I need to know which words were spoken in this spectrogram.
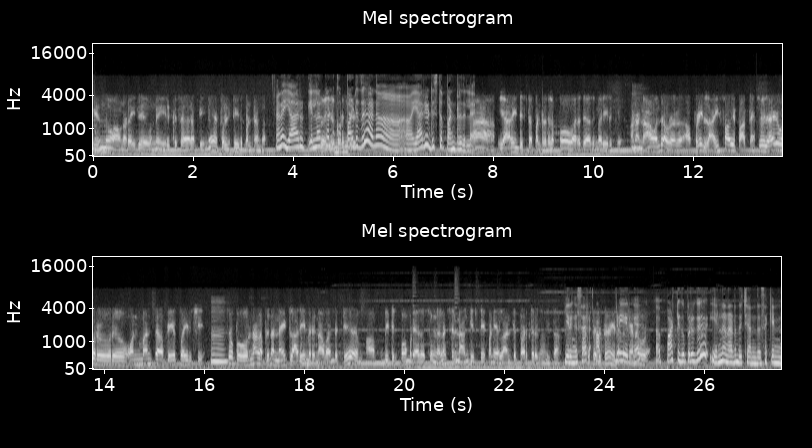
இருந்தும் அவனோட இது ஒண்ணு இருக்கு சார் அப்படின்னு சொல்லிட்டு இது பண்ணிட்டாங்க. ஆனா யாரு எல்லார் So, இது கண்ணுக்கும் முடிஞ்சு- படுது ஆனா யாரையும் டிஸ்டர்ப் பண்றது இல்ல யாரையும் டிஸ்டர்ப் பண்றதுல போக வர்றது அது மாதிரி இருக்கு. ஆனா நான் வந்து அவளோட அப்படியே லைஃபாவே பார்த்தேன். ஸோ இதாவது ஒரு ஒரு ஒன் மந்த் அப்படியே போயிருச்சு. ஸோ இப்போ ஒரு நாள் அப்படிதான் நைட்ல அதே மாதிரி நான் வந்துட்டு வீட்டுக்கு போக முடியாத சூழ்நிலை சரி நான் அங்கேயே ஸ்டே பண்ணிடலான்ட்டு படுத்திருக்கேன் கீதா. இருங்க சார் பாட்டுக்கு பிறகு என்ன நடந்துச்சு அந்த செகண்ட்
